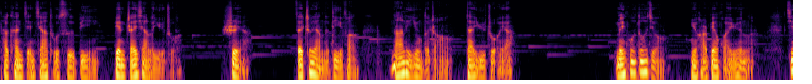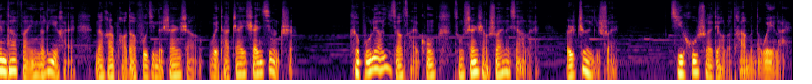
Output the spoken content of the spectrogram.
她看见家徒四壁，便摘下了玉镯。是呀，在这样的地方，哪里用得着戴玉镯呀？没过多久，女孩便怀孕了。见她反应的厉害，男孩跑到附近的山上为她摘山杏吃，可不料一脚踩空，从山上摔了下来。而这一摔，几乎摔掉了他们的未来。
